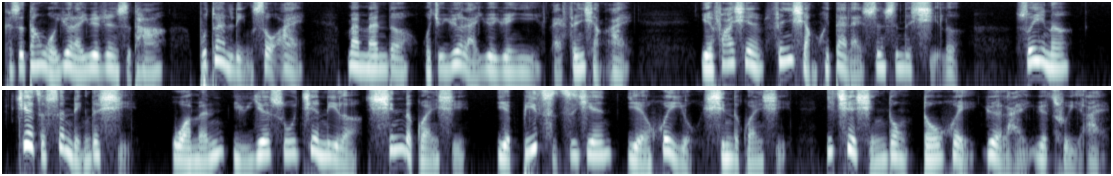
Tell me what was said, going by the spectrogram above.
可是当我越来越认识他，不断领受爱，慢慢的我就越来越愿意来分享爱。也发现分享会带来深深的喜乐，所以呢，借着圣灵的喜，我们与耶稣建立了新的关系，也彼此之间也会有新的关系，一切行动都会越来越出于爱。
